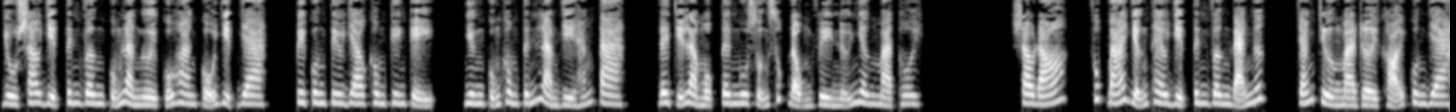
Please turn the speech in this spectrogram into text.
Dù sao Diệp Tinh Vân cũng là người của hoang cổ Diệp gia, tuy quân tiêu giao không kiên kỵ, nhưng cũng không tính làm gì hắn ta, đây chỉ là một tên ngu xuẩn xúc động vì nữ nhân mà thôi. Sau đó, Phúc Bá dẫn theo Diệp Tinh Vân đã ngất, chán trường mà rời khỏi quân gia.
